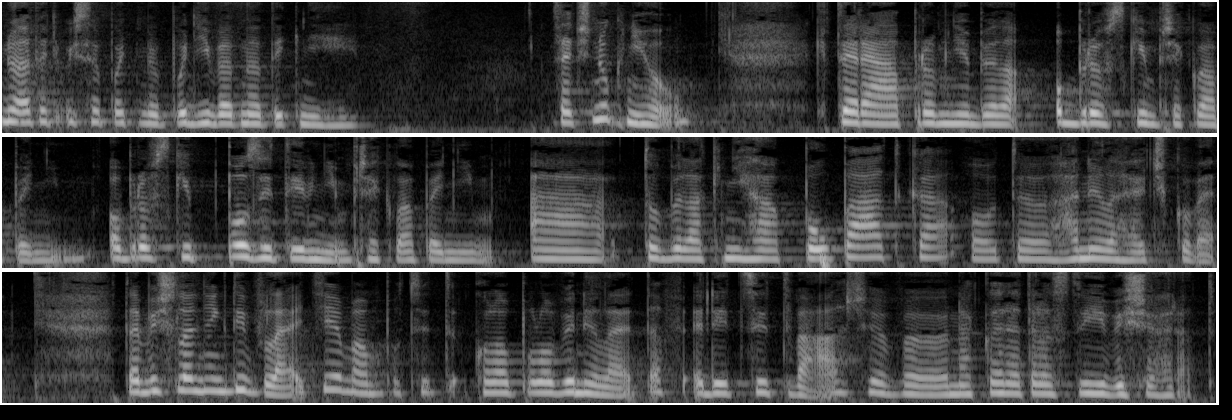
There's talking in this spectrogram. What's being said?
No a teď už se pojďme podívat na ty knihy. Začnu knihou, která pro mě byla obrovským překvapením, obrovsky pozitivním překvapením a to byla kniha Poupátka od Hany Lehečkové. Ta vyšla někdy v létě, mám pocit okolo poloviny léta v edici Tvář v nakladatelství Vyšehrad.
